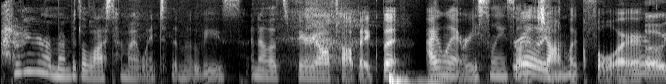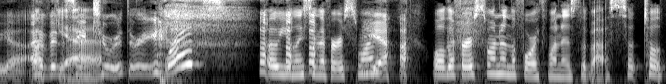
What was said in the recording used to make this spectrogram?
I don't even remember the last time I went to the movies. I know that's very off topic, but I went recently, saw Really? John Wick 4. oh yeah, I haven't yeah. seen two or three. What? oh, you only seen the first one? Yeah. Well, the first one and the fourth one is the best. So to-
